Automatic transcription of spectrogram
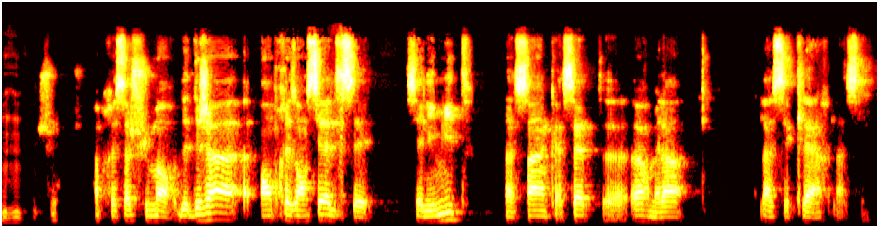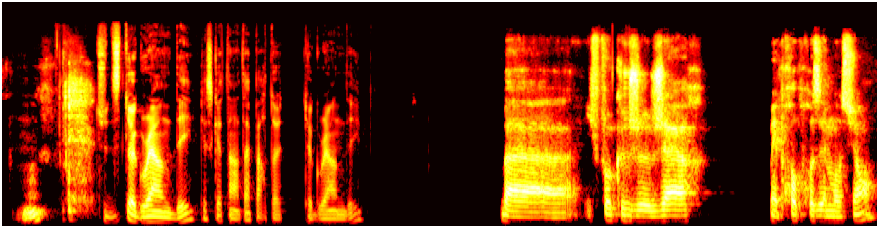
Mm-hmm. après ça, je suis mort. Déjà, en présentiel, c'est limite, à 5 à 7 euh, heures, mais là, là c'est clair. Là, mm-hmm. Tu dis te grounder. Qu'est-ce que tu entends par te, te grounder? Bah, il faut que je gère mes propres émotions.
